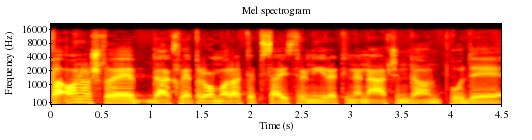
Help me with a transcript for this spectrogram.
pa ono što je, dakle, prvo morate psa istrenirati na način da on bude e,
